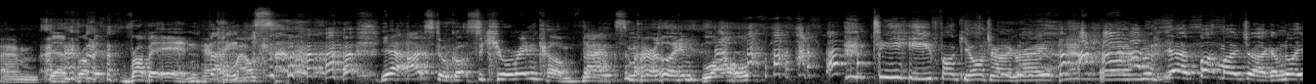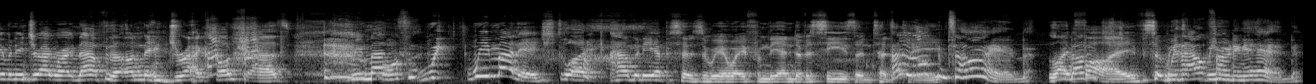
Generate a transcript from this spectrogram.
Um, Yeah, rub it, rub it in. yeah, Thanks. Yeah, I've still got secure income. Thanks, Marilyn. Lol. tee hee, fuck your drag, right? Um, Yeah, fuck my drag. I'm not even in drag right now for the unnamed drag podcast. We man- Awesome. we we managed like how many episodes are we away from the end of a season? a long time. like five. So we, Without we, phoning it in.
